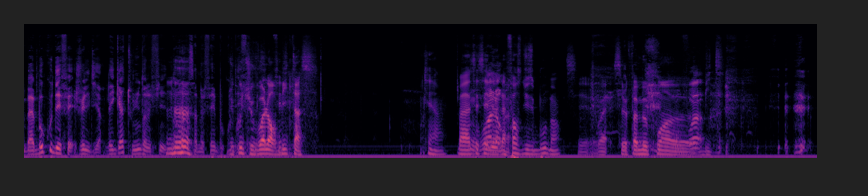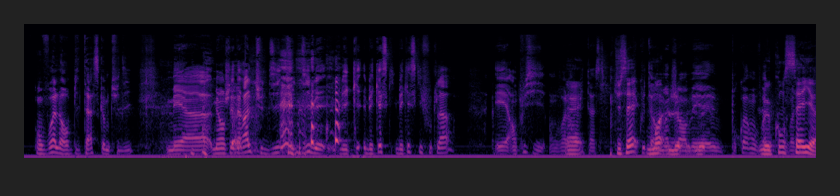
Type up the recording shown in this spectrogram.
bah, beaucoup d'effets, je vais le dire. Les gars tout nus dans les films, d'horreur, ça me fait beaucoup Du coup, tu d'effets. vois leur bitasse. Tiens, bah c'est la, leur- la force du zboob. Hein. C'est ouais, c'est le fameux point euh, voit- bite. On voit leur bitasse, comme tu dis. Mais, euh, mais en général, tu te dis, tu te dis mais, mais, qu'est- mais qu'est-ce qu'ils foutent là? Et en plus, ils- on voit Ouais. bitasse. Tu sais, Écoute, moi, le, genre, mais le- pourquoi on voit le on voit leur conseil,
